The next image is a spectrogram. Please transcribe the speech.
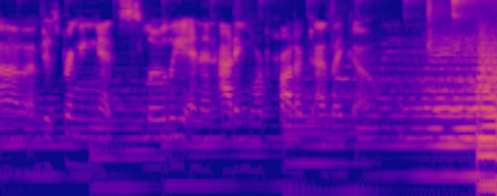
Um, I'm just bringing it slowly and then adding more product as I go.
